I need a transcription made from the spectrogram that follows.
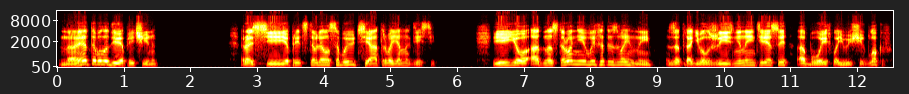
На это было две причины. Россия представляла собой театр военных действий. Ее односторонний выход из войны затрагивал жизненные интересы обоих воюющих блоков.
